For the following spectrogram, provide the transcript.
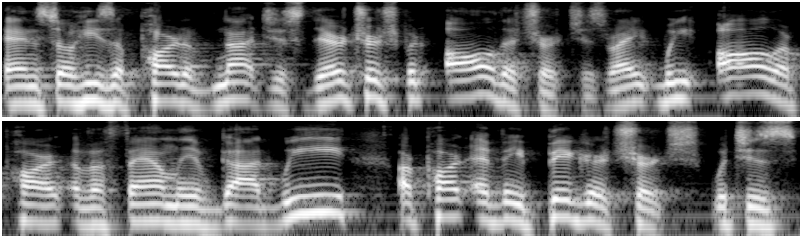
and so he's a part of not just their church, but all the churches, right? We all are part of a family of God. We are part of a bigger church, which is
